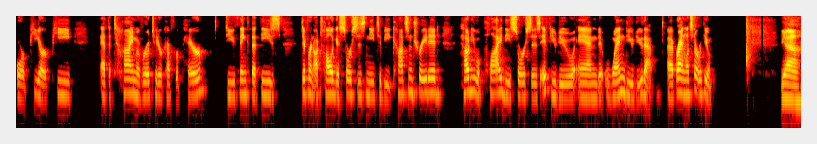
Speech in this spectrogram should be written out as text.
or PRP, at the time of rotator cuff repair? Do you think that these different autologous sources need to be concentrated? How do you apply these sources if you do? And when do you do that? Uh, Brian, let's start with you. Yeah,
